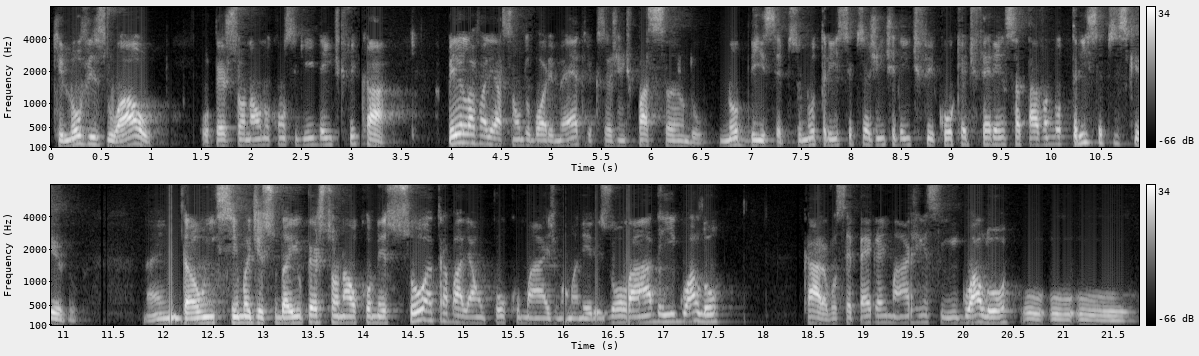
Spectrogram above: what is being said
que no visual o personal não conseguia identificar. Pela avaliação do Body Metrics, a gente passando no bíceps e no tríceps, a gente identificou que a diferença estava no tríceps esquerdo. Né? Então, em cima disso daí, o personal começou a trabalhar um pouco mais de uma maneira isolada e igualou. Cara, você pega a imagem assim, igualou o, o, o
